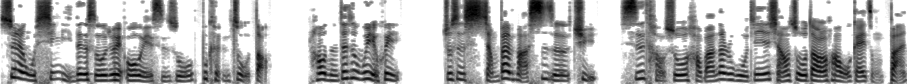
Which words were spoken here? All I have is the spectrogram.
虽然我心里那个时候就会 OS 说不可能做到，然后呢，但是我也会就是想办法试着去思考说，好吧，那如果我今天想要做到的话，我该怎么办？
